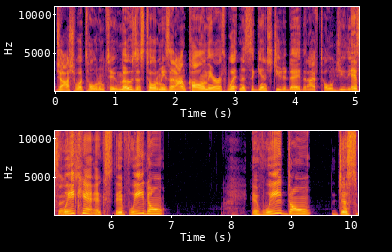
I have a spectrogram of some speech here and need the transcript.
Joshua told him too. Moses told him. He said, "I'm calling the earth witness against you today that I've told you these if things." we can't ex- if we don't if we don't just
